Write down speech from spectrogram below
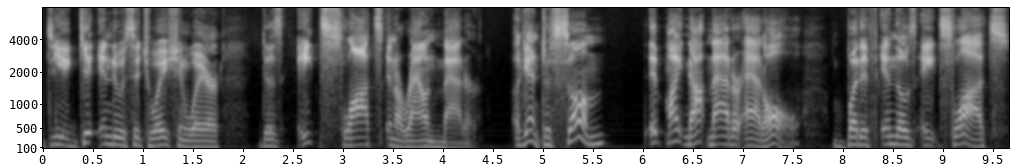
do you get into a situation where does eight slots in a round matter? Again, to some, it might not matter at all. But if in those eight slots,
